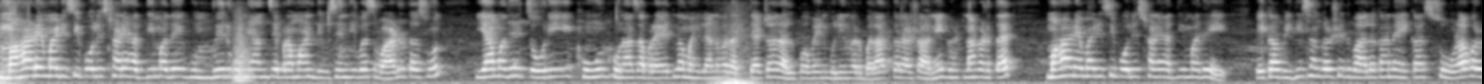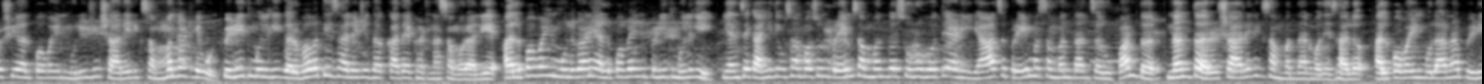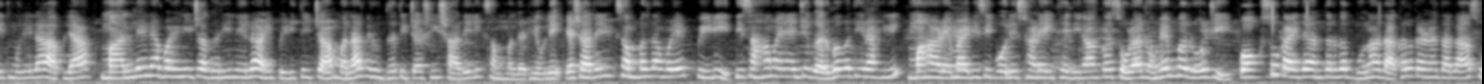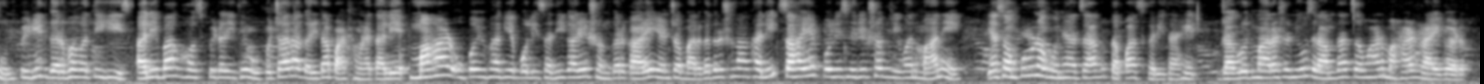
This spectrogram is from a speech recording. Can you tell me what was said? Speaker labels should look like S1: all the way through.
S1: Mahad MIDC police ठाणे हद्दीमध्ये गंभीर गुन्ह्यांचे प्रमाण दिवसेंदिवस वाढत असून यामध्ये चोरी खून खुनाचा प्रयत्न महिलांवर अत्याचार अल्पवयीन मुलींवर बलात्कार अशा अनेक घटना घडत आहेत महाड एमआयडीसी पोलीस ठाणे हद्दीमध्ये एका विधी संघर्षित बालकाने एका सोळा वर्षीय अल्पवयीन मुलीशी शारीरिक संबंध ठेवून पीडित मुलगी गर्भवती झाल्याची धक्कादायक घटना समोर आली आहे. अल्पवयीन मुलगा आणि अल्पवयीन पीडित मुलगी यांचे काही दिवसांपासून प्रेम संबंध सुरू होते आणि याच प्रेम संबंधांचं रूपांतर नंतर शारीरिक संबंधांमध्ये झालं. अल्पवयीन मुलानं पीडित मुलीला आपल्या मानलेल्या बहिणीच्या घरी नेलं आणि पीडितेच्या मनाविरुद्ध तिच्याशी शारीरिक संबंध ठेवले. या शारीरिक संबंधामुळे पीडित ती सहा महिन्यांची गर्भवती राहिली. महाड एमआयडीसी पोलीस ठाणे इथे दिनांक सोळा नोव्हेंबर रोजी पॉक्सो कायद्याअंतर्गत गुन्हा दाखल करण्यात आला असून पीडित गर्भवती ही अलिबाग हॉस्पिटल इथे उपचाराकरिता पाठवण्यात आली आहे. महाड उपविभागीय पोलीस अधिकारी शंकर काळे यांच्या मार्गदर्शनाखाली सहाय्यक पोलीस निरीक्षक जीवन माने या संपूर्ण गुन्ह्याचा तपास करीत आहेत. जागृत महाराष्ट्र न्यूज रामदास चव्हाण महाड रायगड.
